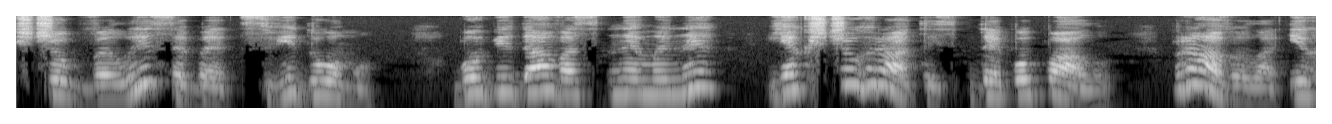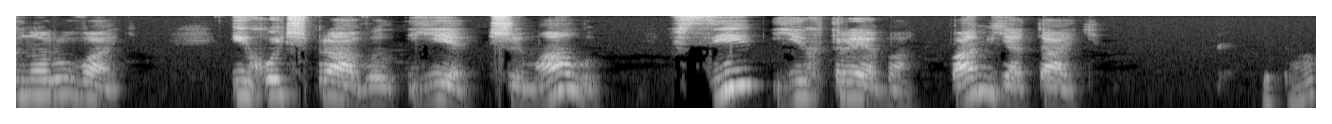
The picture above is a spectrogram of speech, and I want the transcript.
щоб вели себе свідомо, бо біда вас не мине, якщо гратись де попало, правила ігнорувать. І хоч правил є чимало, всі їх треба пам'ятать. І так,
